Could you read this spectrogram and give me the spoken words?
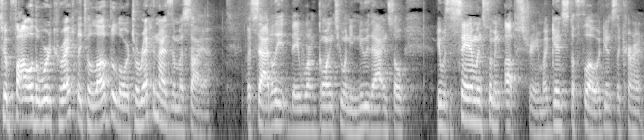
to follow the word correctly, to love the Lord, to recognize the Messiah. But sadly, they weren't going to, and he knew that. And so it was a salmon swimming upstream against the flow, against the current.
